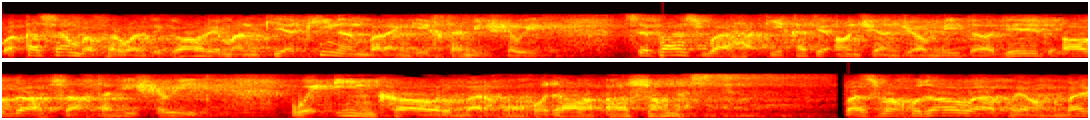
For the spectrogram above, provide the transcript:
و قسم به پروردگار من که یقینا برانگیخته می شوید. سپس به حقیقت آنچه انجام می دادید آگاه ساخته می شوید و این کار بر خدا آسان است. پس به خدا و پیامبر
